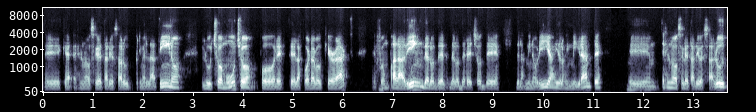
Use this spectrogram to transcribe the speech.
que es el nuevo secretario de salud primer latino, luchó mucho por este, el Affordable Care Act, fue un paladín de los, de los derechos de, de las minorías y de los inmigrantes. Eh, es el nuevo secretario de salud.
